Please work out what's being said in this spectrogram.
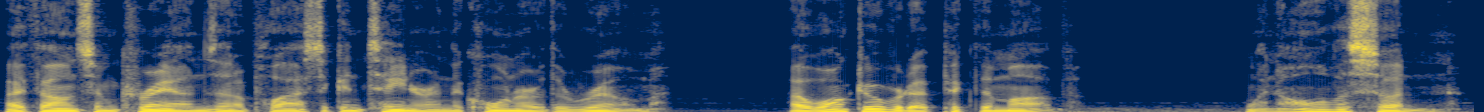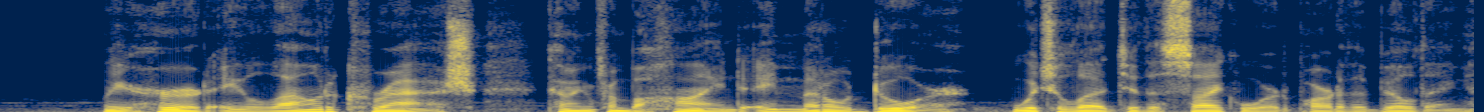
I found some crayons in a plastic container in the corner of the room. I walked over to pick them up, when all of a sudden, we heard a loud crash coming from behind a metal door which led to the psych ward part of the building.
